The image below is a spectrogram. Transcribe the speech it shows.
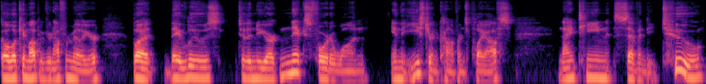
Go look him up if you're not familiar but they lose to the New York Knicks 4 to 1 in the Eastern Conference playoffs. 1972,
